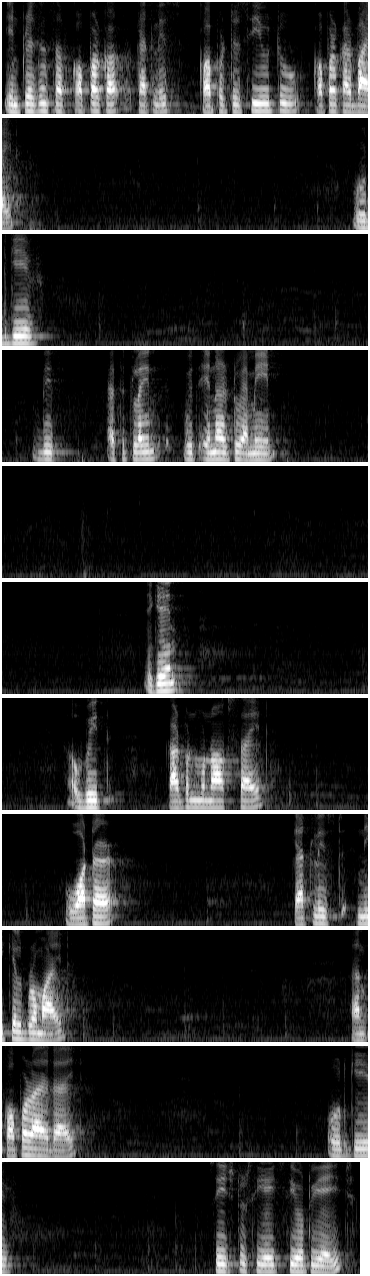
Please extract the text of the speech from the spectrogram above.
in presence of copper catalyst copper to Cu2 copper carbide would give this acetylene with NR2 amine. Again with carbon monoxide water, catalyst nickel bromide and copper iodide would give CH2CH CO2H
